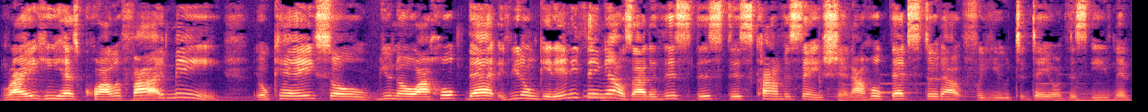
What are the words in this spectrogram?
right? He has qualified me okay so you know i hope that if you don't get anything else out of this this this conversation i hope that stood out for you today or this evening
